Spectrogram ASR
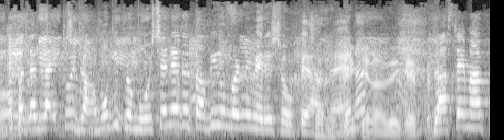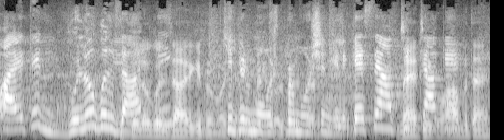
मतलब लाइक कोई ड्रामों की प्रमोशन है तो तभी उमर ने मेरे शो पे आना है ना तो। लास्ट टाइम आप आए थे गुलो गुलजार गुलो गुलजार की बिल्कुल। प्रमोशन के लिए कैसे आप ठीक ठीक हूँ, हैं आप बताएँ।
